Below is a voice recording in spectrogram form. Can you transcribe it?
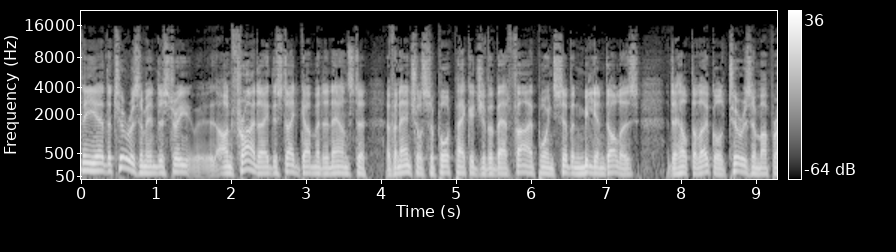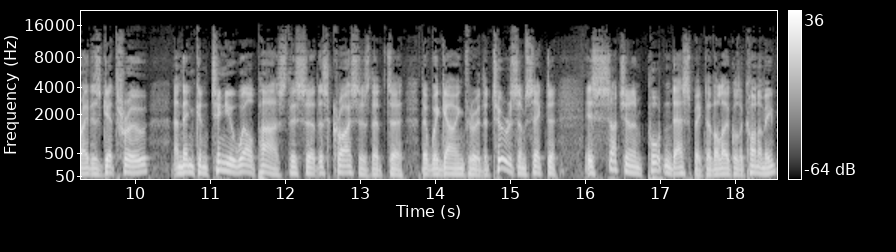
the uh, the tourism industry uh, on Friday, the state government announced a, a financial support package of about five point seven million dollars to help the local tourism operators get through and then continue well past this uh, this crisis that uh, that we're going through. The tourism sector is such an important aspect of the local economy.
